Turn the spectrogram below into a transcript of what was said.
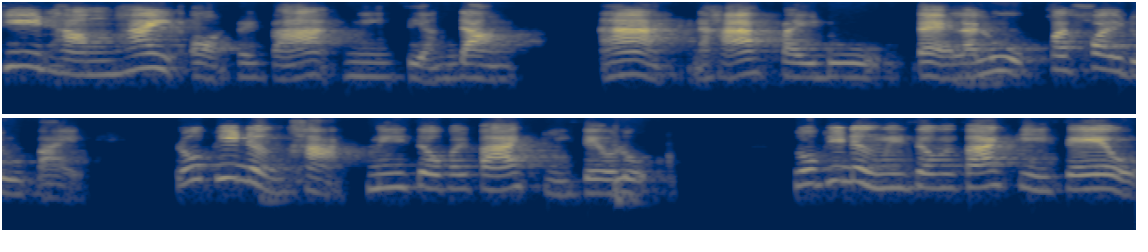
ที่ทำให้ออดไฟฟ้ามีเสียงดัง อ่านะคะ ไปดูแต่ละรูปค่อยๆดูไป รูปที่หนึ่งค่ะ มีเซลล์ไฟฟ้ากี่เซลล์ลูกรูปที่หนึ่งมีเซลล์ไฟฟ้ากี่เซลล์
